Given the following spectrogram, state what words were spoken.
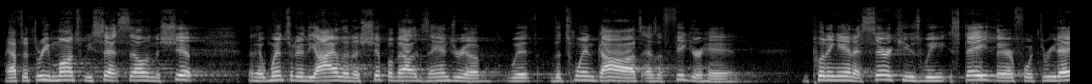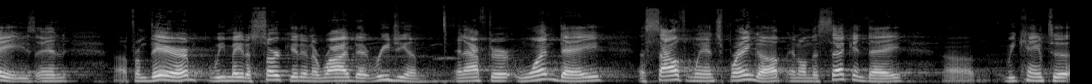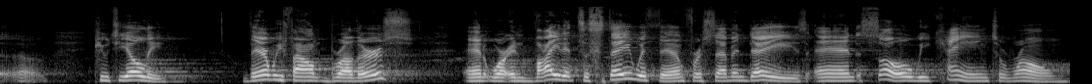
After three months, we set sail in the ship that had wintered in the island, a ship of Alexandria with the twin gods as a figurehead. Putting in at Syracuse, we stayed there for three days, and uh, from there, we made a circuit and arrived at Rhegium. And after one day, a south wind sprang up, and on the second day, uh, we came to uh, Puteoli. There we found brothers and were invited to stay with them for seven days, and so we came to Rome.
